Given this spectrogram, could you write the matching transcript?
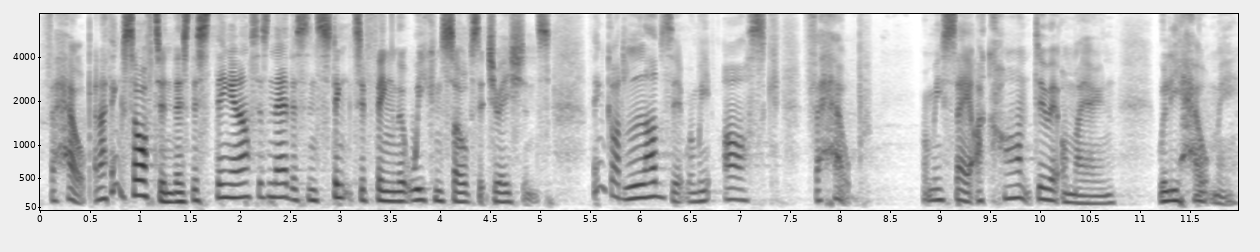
for help. And I think so often there's this thing in us, isn't there? This instinctive thing that we can solve situations. I think God loves it when we ask for help, when we say, I can't do it on my own. Will you help me?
